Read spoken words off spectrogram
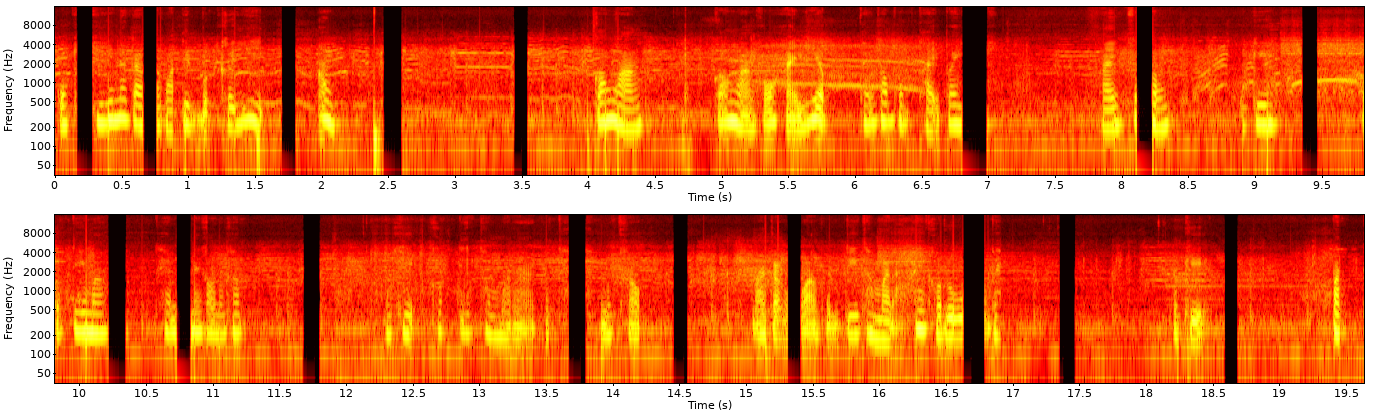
โอเคหน้ากากขวาติดบทขยี้เอ้ากล้อง หลังกล้องหลังเขาหายเรียบแทงเข้าผมไถไปหายสองโอเคเขาตีมาแทนไม่เขานะครับโอเคเขาตีธรรมดาแทนไม่เขามาจากวางผมตีธรรมดาให้เขารู้ไปโอเค ปัดไป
